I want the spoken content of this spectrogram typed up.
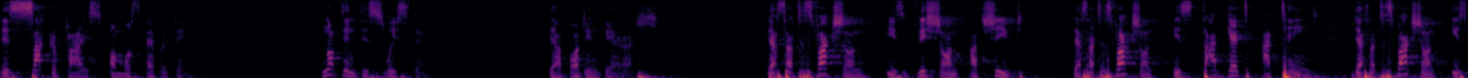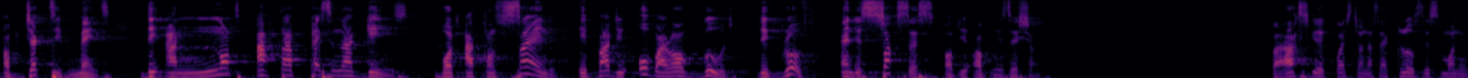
they sacrifice almost everything. Nothing dissuades them. They are burden bearers. Their satisfaction is vision achieved. Their satisfaction is target attained. Their satisfaction is objective meant. They are not after personal gains, but are concerned about the overall good, the growth, and the success of the organization. I ask you a question as I close this morning,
